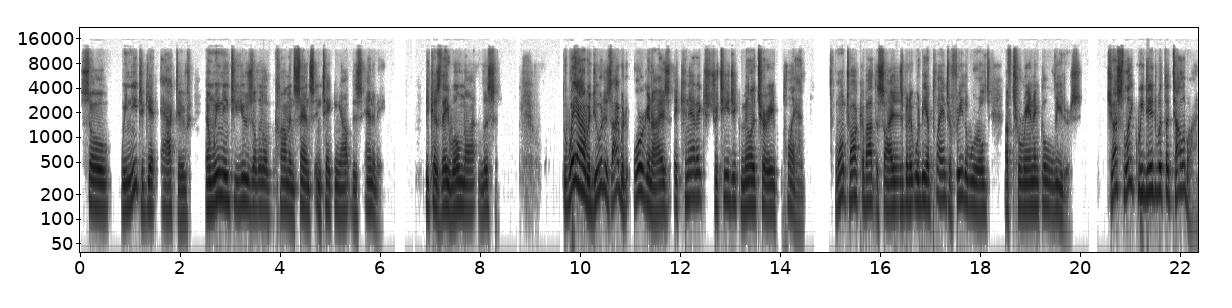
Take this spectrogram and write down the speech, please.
So we need to get active and we need to use a little common sense in taking out this enemy because they will not listen. The way I would do it is I would organize a kinetic strategic military plan won't talk about the size, but it would be a plan to free the world of tyrannical leaders, just like we did with the Taliban.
